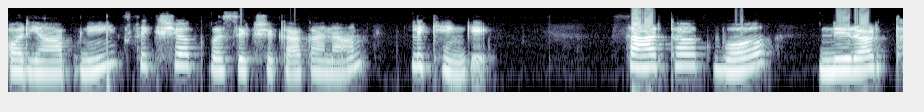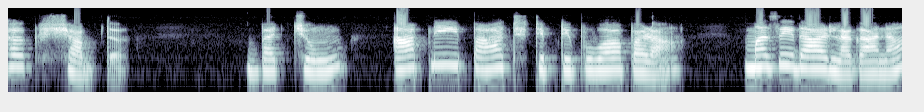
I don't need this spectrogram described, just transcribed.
और यहाँ अपने शिक्षक व शिक्षिका का नाम लिखेंगे। सार्थक व निरर्थक शब्द। बच्चों, आपने पाठ टिपटिपुआ पढ़ा, मज़ेदार लगाना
